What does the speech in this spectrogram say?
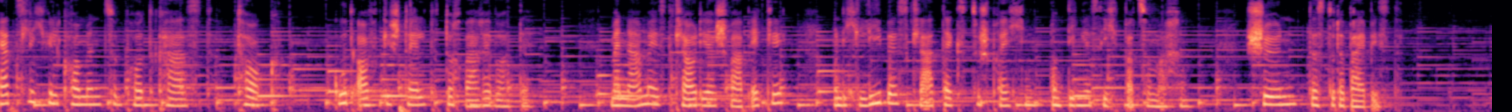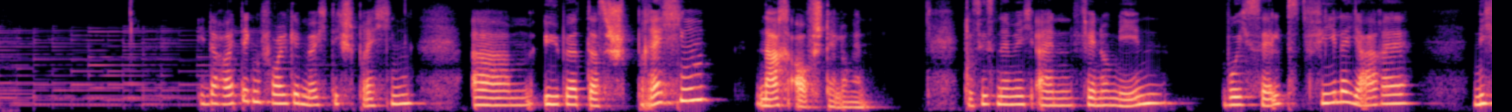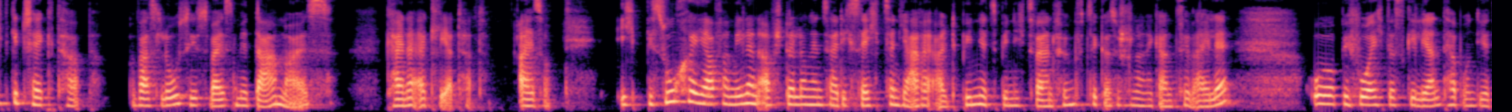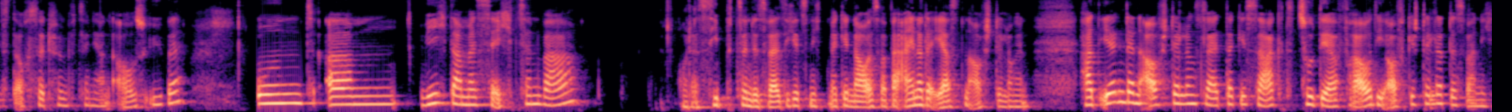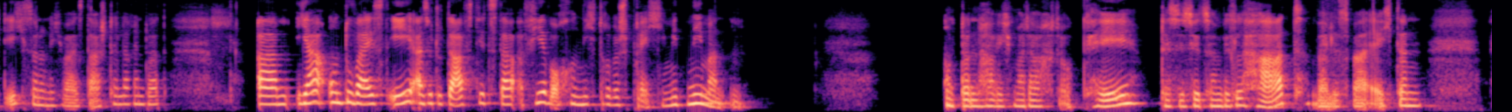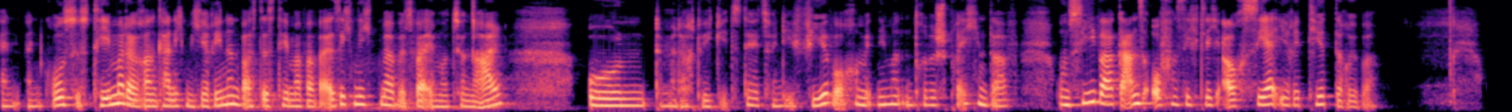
Herzlich willkommen zum Podcast Talk, gut aufgestellt durch wahre Worte. Mein Name ist Claudia Schwabeckel und ich liebe es, Klartext zu sprechen und Dinge sichtbar zu machen. Schön, dass du dabei bist. In der heutigen Folge möchte ich sprechen ähm, über das Sprechen nach Aufstellungen. Das ist nämlich ein Phänomen, wo ich selbst viele Jahre nicht gecheckt habe, was los ist, weil es mir damals keiner erklärt hat. Also, ich besuche ja Familienaufstellungen, seit ich 16 Jahre alt bin. Jetzt bin ich 52, also schon eine ganze Weile, oh, bevor ich das gelernt habe und jetzt auch seit 15 Jahren ausübe. Und ähm, wie ich damals 16 war, oder 17, das weiß ich jetzt nicht mehr genau, es war bei einer der ersten Aufstellungen, hat irgendein Aufstellungsleiter gesagt zu der Frau, die aufgestellt hat, das war nicht ich, sondern ich war als Darstellerin dort, ähm, ja, und du weißt eh, also du darfst jetzt da vier Wochen nicht drüber sprechen, mit niemandem. Und dann habe ich mir gedacht, okay, das ist jetzt ein bisschen hart, weil es war echt ein, ein, ein großes Thema, daran kann ich mich erinnern, was das Thema war, weiß ich nicht mehr, aber es war emotional. Und man dachte, wie geht's dir jetzt, wenn die vier Wochen mit niemandem drüber sprechen darf? Und sie war ganz offensichtlich auch sehr irritiert darüber.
